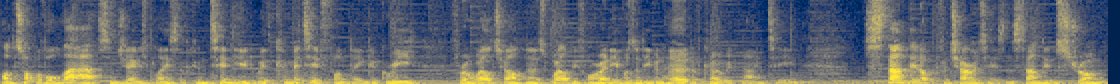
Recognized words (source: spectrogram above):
On top of all that, St James Place have continued with committed funding agreed for a well child nurse well before any of us had even heard of COVID 19. Standing up for charities and standing strong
